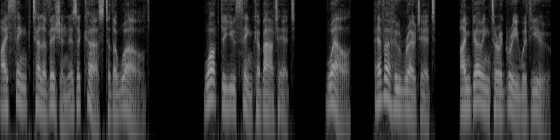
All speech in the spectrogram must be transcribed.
I think television is a curse to the world. What do you think about it? Well, ever who wrote it, I'm going to agree with you.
